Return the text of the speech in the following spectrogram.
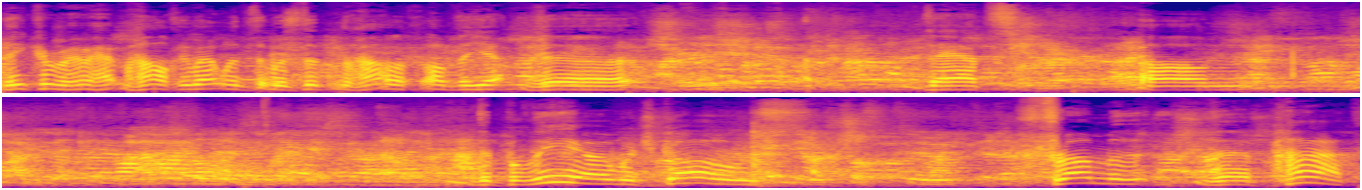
The Mahalach we went with was the Mahalach of the the that. Um, the belia which goes from the pot,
